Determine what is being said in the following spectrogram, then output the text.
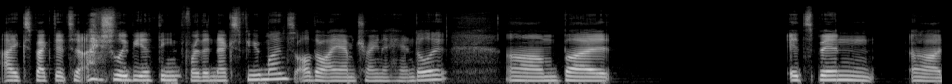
i expect it to actually be a theme for the next few months although i am trying to handle it um, but it's been uh,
